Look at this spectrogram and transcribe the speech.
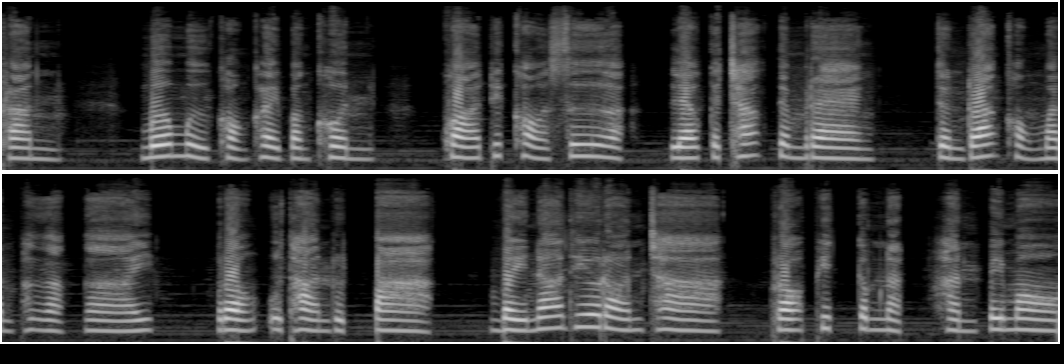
พลัน เมื่อมือของใครบางคน คว้าที่คอเสื้อแล้วกระชากเต็มแรง จนร่างของมันผงักงายร้องอุทานหลุดปาก ใบหน้าที่ร้อนชา เพราะพิษกำหนัดหันไปมอง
